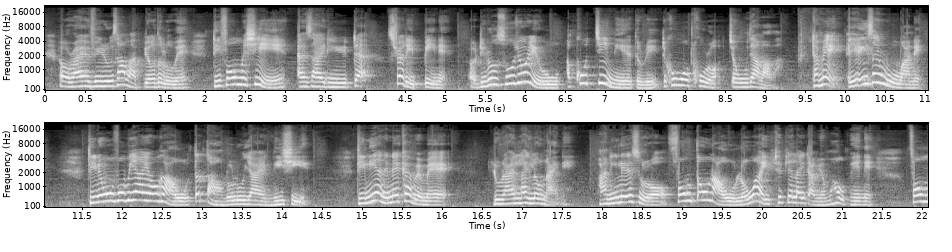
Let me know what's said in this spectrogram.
။အဲ့တော့ Ryan Video ဆမှာပြောသလိုပဲဒီဖုန်းမရှိရင် anxiety တွေတက် stress တွေပြီးနေအဲ့တော့ ဒီလိုဆိုးကျိုးတွေကိုအခုကြည့်နေတဲ့သူတွေတစ်ခုမဟုတ်တစ်ခုတော့ကြုံကြမှာပါ။ဒါပေမဲ့အရင်စိတ်မပူပါနဲ့ဒီ nomophobia ယောဂါကိုတက်တောင်လုပ်လို့ရရဲ့နည်းရှိတယ်။ဒီနည်းကနည်းနည်းခက်ပေမဲ့လူတိုင်းလိုက်လုံနိုင်တယ်။ဘာနည်းလဲဆိုတော့ဖုန်းသုံးတာကိုလုံးဝကြီးဖြစ်ဖြစ်လိုက်တာမျိုးမဟုတ်ဘဲနဲ့ဖုန်းမ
